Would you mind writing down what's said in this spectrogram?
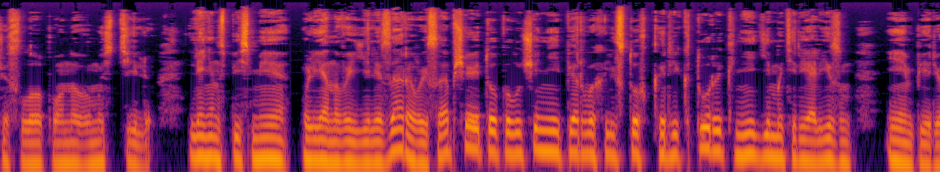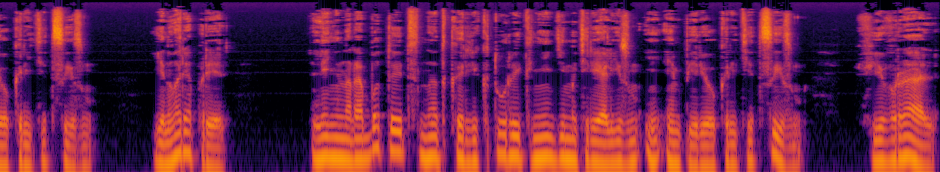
число по новому стилю. Ленин в письме Ульяновой Елизаровой сообщает о получении первых листов корректуры книги Материализм и эмпириокритицизм. Январь-апрель Ленин работает над корректурой книги Материализм и эмпириокритицизм. Февраль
